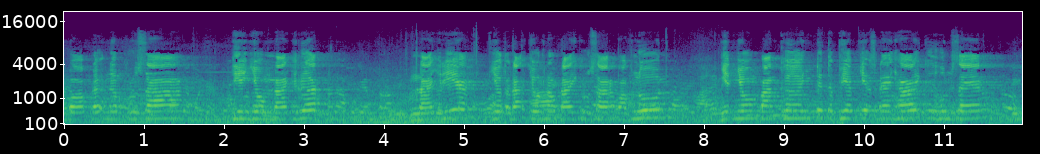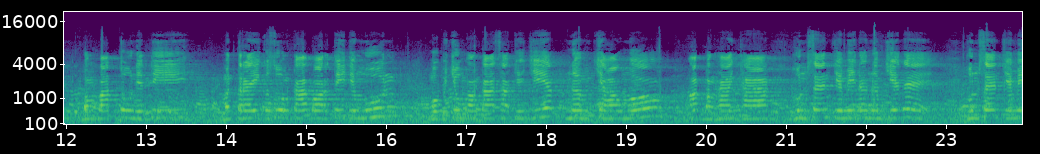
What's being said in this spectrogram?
របបដឹកនាំគ្រួសារទាញយកអំណាចរដ្ឋអំណាចរាជយកទៅដាក់ចូលក្នុងដៃគ្រួសាររបស់ខ្លួនញាតិញោមបានឃើញទស្សនវិជ្ជាជាក់ស្ដែងហើយគឺហ៊ុនសែនបំបត្តិទូនីតិមន្ត្រីក្រសួងការបរទេសទាំងមូលមកប្រជុំអង្គការសហជីវជាតិនឹមចៅមកអត់បង្ហាញថាហ៊ុនសែនជាមេដឹកនាំជាតិទេ ហ៊ុនសែនជាមេ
